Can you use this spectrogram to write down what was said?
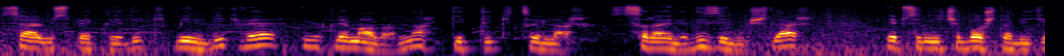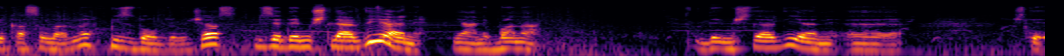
Servis bekledik, bindik ve yükleme alanına gittik. Tırlar sırayla dizilmişler. Hepsinin içi boş tabii ki kasalarını biz dolduracağız. Bize demişlerdi yani, yani bana demişlerdi yani e, işte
